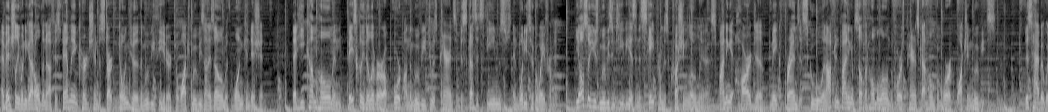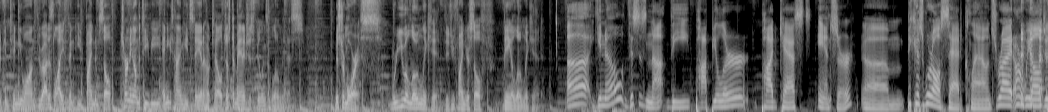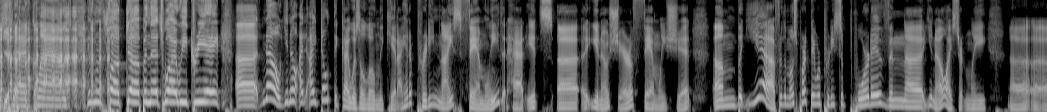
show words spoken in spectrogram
Eventually, when he got old enough, his family encouraged him to start going to the movie theater to watch movies on his own with one condition that he come home and basically deliver a report on the movie to his parents and discuss its themes and what he took away from it. He also used movies and TV as an escape from his crushing loneliness, finding it hard to make friends at school and often finding himself at home alone before his parents got home from work watching movies. This habit would continue on throughout his life, and he'd find himself turning on the TV anytime he'd stay in a hotel just to manage his feelings of loneliness. Mr. Morris, were you a lonely kid? Did you find yourself being a lonely kid? Uh, you know, this is not the popular podcast answer um because we're all sad clowns right? Aren't we all just Yeah. sad clowns? And we're fucked up and that's why we create. Uh no you know I, I don't think i was a lonely kid. I had a pretty nice family that had its uh you know share of family shit. Um but yeah for the most part they were pretty supportive and uh you know i certainly uh,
